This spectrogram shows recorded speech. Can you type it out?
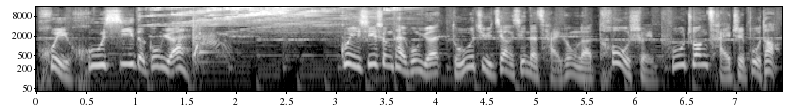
会呼吸的公园。桂溪生态公园独具匠心地采用了透水铺装材质步道，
